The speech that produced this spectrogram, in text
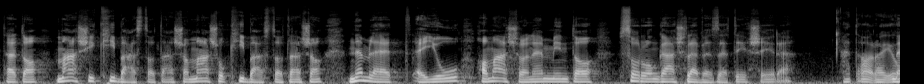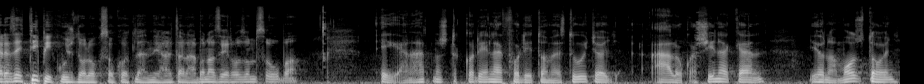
Tehát a másik hibáztatása, mások hibáztatása nem lehet -e jó, ha másra nem, mint a szorongás levezetésére. Hát arra jó. Mert ez egy tipikus dolog szokott lenni általában, azért hozom szóba. Igen, hát most akkor én lefordítom ezt úgy, hogy állok a sineken, jön a mozdony,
